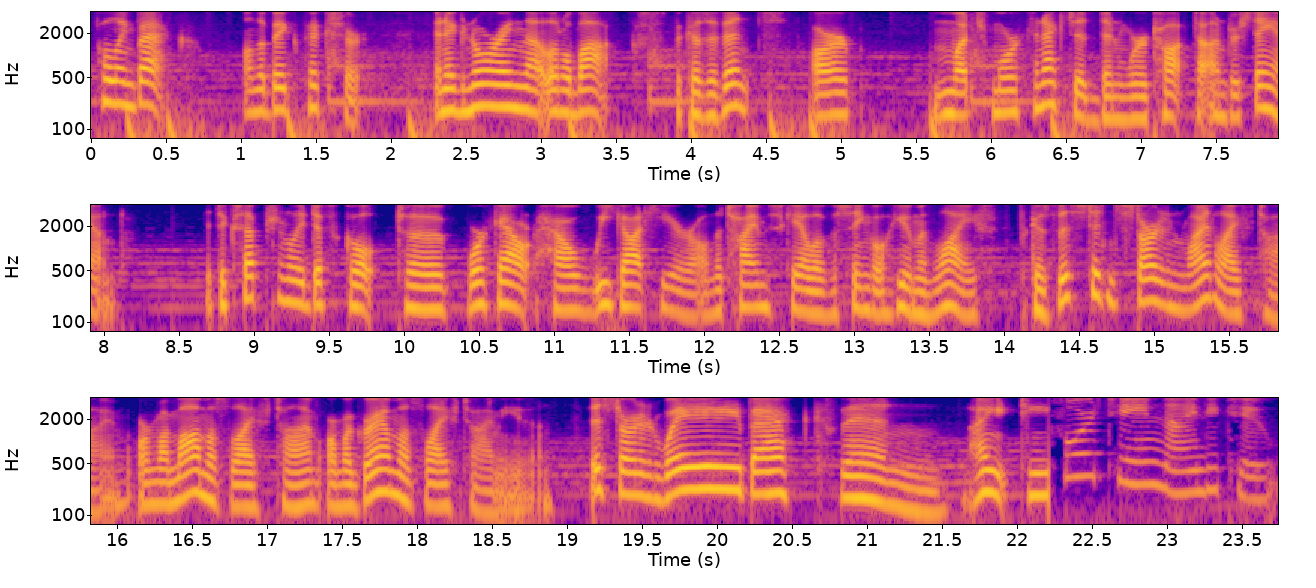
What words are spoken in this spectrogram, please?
pulling back on the big picture and ignoring that little box, because events are much more connected than we're taught to understand. It's exceptionally difficult to work out how we got here on the timescale of a single human life, because this didn't start in my lifetime, or my mama's lifetime, or my grandma's lifetime even. This started way back then, 19... 1492.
